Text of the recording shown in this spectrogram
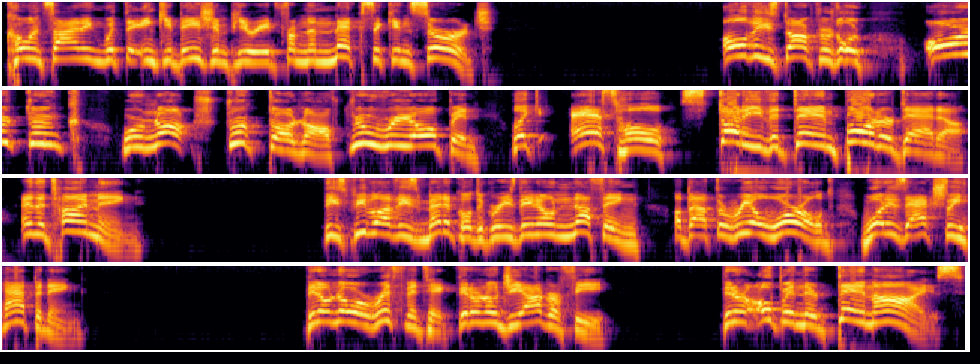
coinciding with the incubation period from the Mexican surge. All these doctors are like, I think we're not strict enough. You reopen. Like, asshole, study the damn border data and the timing. These people have these medical degrees. They know nothing about the real world, what is actually happening. They don't know arithmetic. They don't know geography. They don't open their damn eyes.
